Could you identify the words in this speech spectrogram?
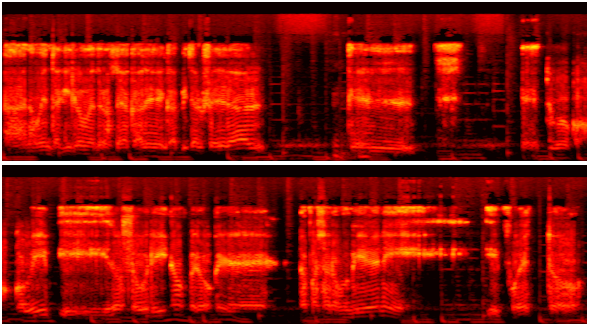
a 90 kilómetros de acá de Capital Federal, que él estuvo con COVID y dos sobrinos, pero que la pasaron bien y, y fue esto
